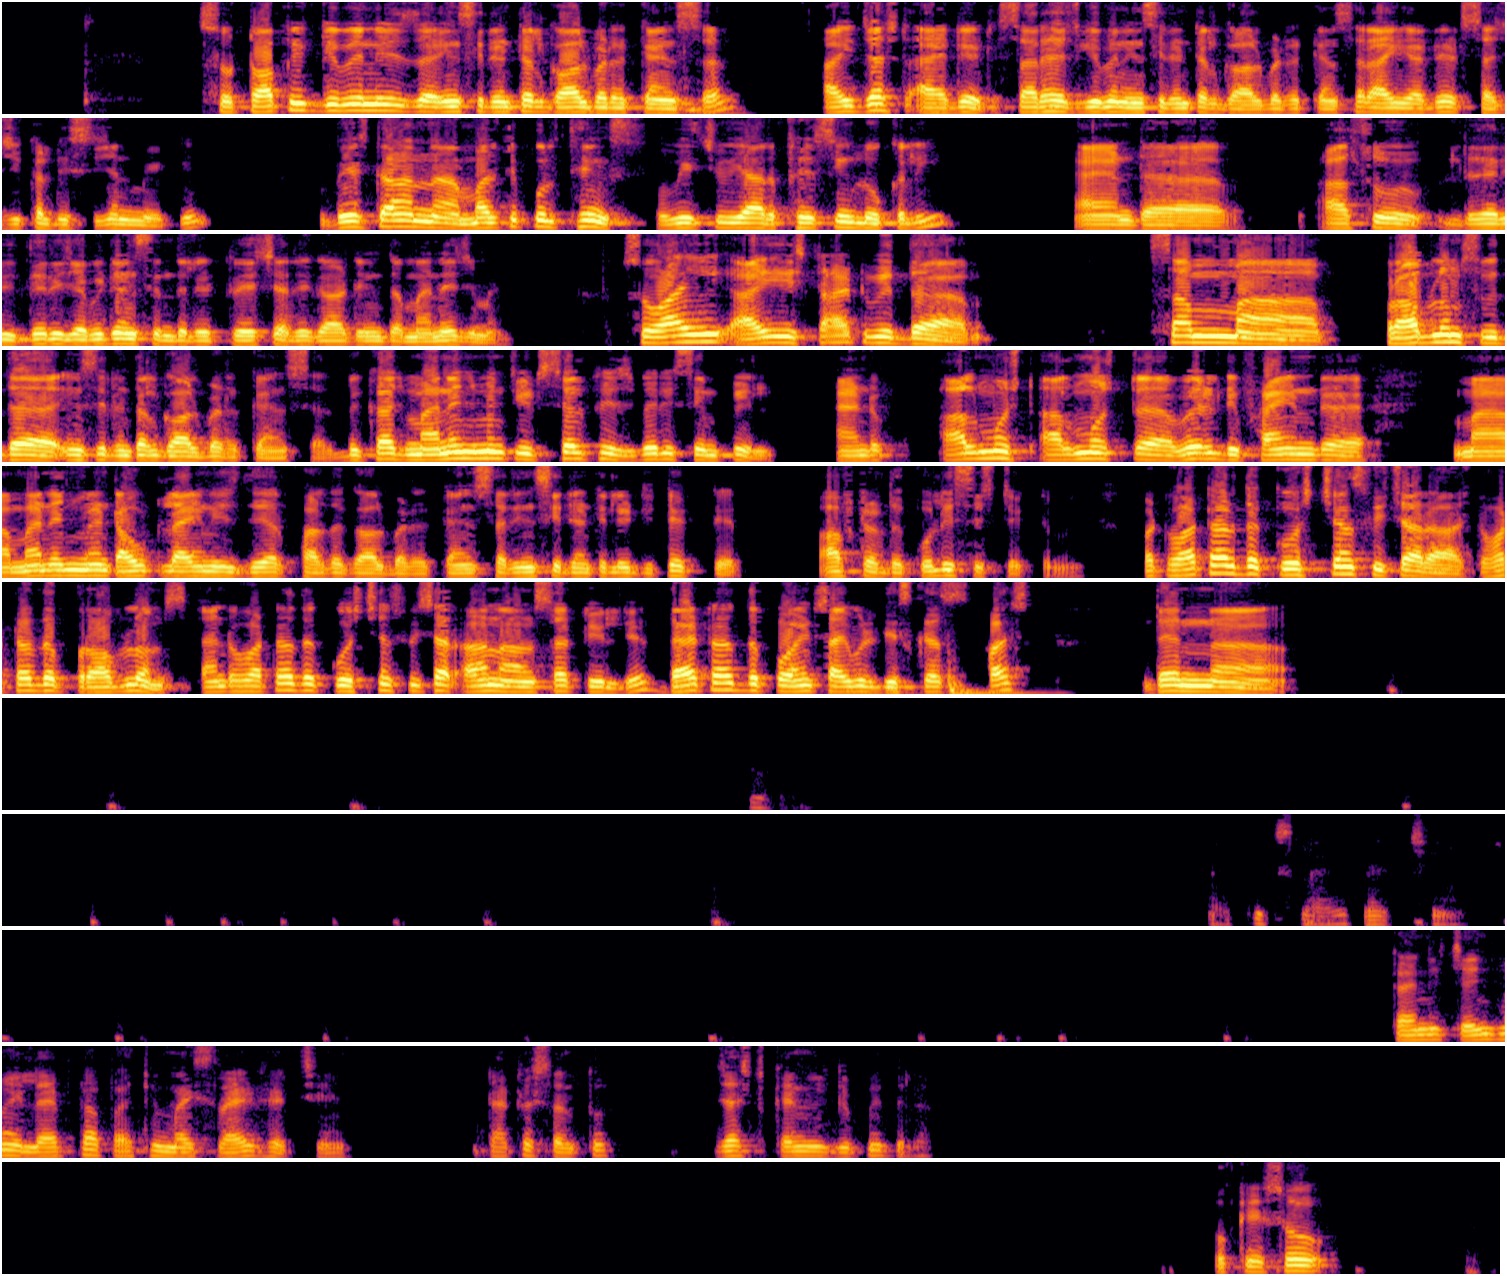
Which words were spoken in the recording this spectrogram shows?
So topic given is uh, incidental gallbladder cancer. I just added, sir has given incidental gallbladder cancer. I added surgical decision making. based on uh, multiple things which we are facing locally. And also there is, there is evidence in the literature regarding the management. So I, I start with the, some uh, problems with the incidental gallbladder cancer because management itself is very simple and almost almost uh, well defined uh, management outline is there for the gallbladder cancer incidentally detected after the cholecystectomy. But what are the questions which are asked? What are the problems? And what are the questions which are unanswered till date? That are the points I will discuss first. Then uh, I think slide has changed. Can you change my laptop? I think my slide had changed. Dr. Santosh, just can you give me the laptop? Okay, so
